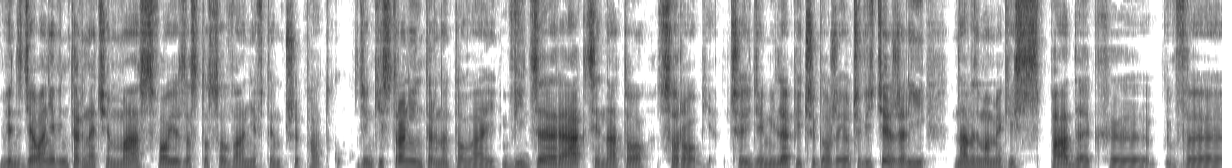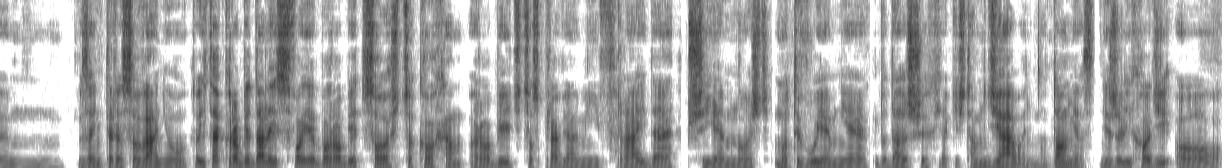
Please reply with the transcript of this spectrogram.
Więc działanie w internecie ma swoje zastosowanie w tym przypadku. Dzięki stronie internetowej widzę widzę reakcję na to, co robię. Czy idzie mi lepiej, czy gorzej. Oczywiście, jeżeli nawet mam jakiś spadek y, w mm, zainteresowaniu, to i tak robię dalej swoje, bo robię coś, co kocham robić, co sprawia mi frajdę, przyjemność, motywuje mnie do dalszych jakichś tam działań. Natomiast jeżeli chodzi o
